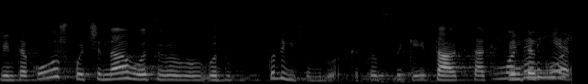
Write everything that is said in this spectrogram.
він також починав. От, е, от, подивіться, будь ласка, хто це такий. Так, так. Він також,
